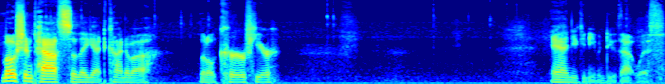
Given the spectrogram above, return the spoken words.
motion path so they get kind of a little curve here. And you can even do that with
